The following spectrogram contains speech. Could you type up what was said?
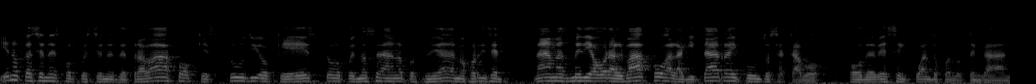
Y en ocasiones por cuestiones de trabajo, que estudio, que esto, pues no se dan la oportunidad. A lo mejor dicen nada más media hora al bajo, a la guitarra y punto, se acabó. O de vez en cuando cuando tengan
